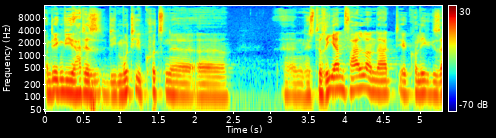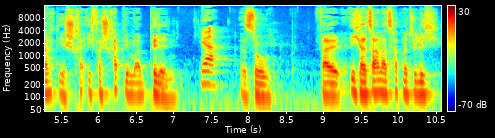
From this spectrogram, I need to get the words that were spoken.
und irgendwie hatte die Mutti kurz eine, äh, einen Hysterieanfall und da hat ihr Kollege gesagt, ich, ich verschreibe dir mal Pillen. Ja. Das ist so, weil ich als Zahnarzt habe natürlich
